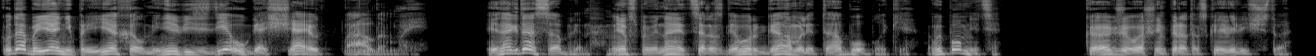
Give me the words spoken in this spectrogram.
куда бы я ни приехал, меня везде угощают паломой. Иногда, Саблин, мне вспоминается разговор Гамлета об облаке. Вы помните? Как же, ваше императорское величество?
